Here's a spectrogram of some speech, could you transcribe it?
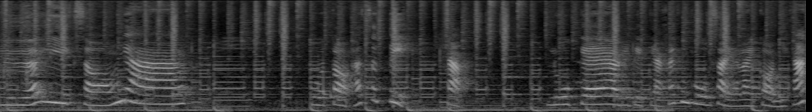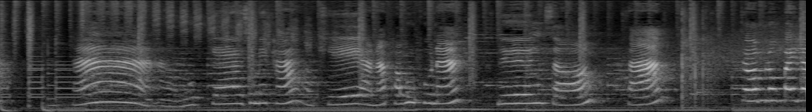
เหลืออีกสองอย่าง ต่อพลาสติกกับลูกแก้วเด็กๆอยากให้คุณครูใส่อะไรก่อนดีคะอ่าเอาลูกแก้วใช่ไหมคะโอเคอ่านับพร้อมคุณครูนะหนึ่งสองสามจมลงไปเล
